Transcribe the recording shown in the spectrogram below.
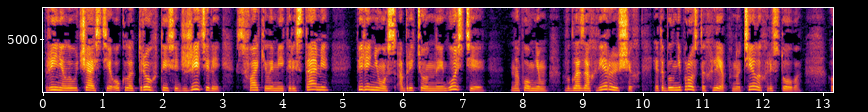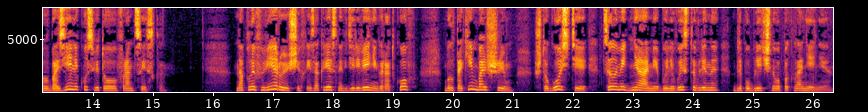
приняло участие около трех тысяч жителей с факелами и крестами, перенес обретенные гости. Напомним, в глазах верующих это был не просто хлеб, но тело Христово в базилику святого Франциска. Наплыв верующих из окрестных деревень и городков был таким большим, что гости целыми днями были выставлены для публичного поклонения.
